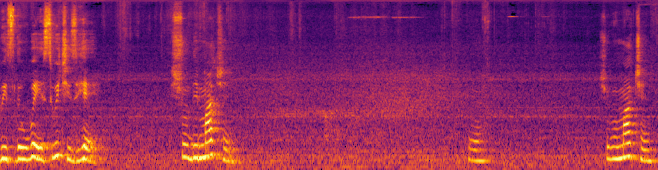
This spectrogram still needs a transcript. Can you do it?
with the waist which is here. Should be matching yeah. Should be matching.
